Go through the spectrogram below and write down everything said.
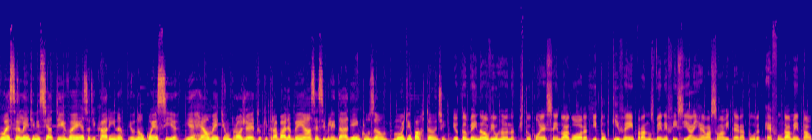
Uma excelente iniciativa, hein, essa de Karina. Eu não conhecia e é realmente um projeto que trabalha bem a acessibilidade e a inclusão. Muito importante. Eu também não, viu, Hanna? Estou conhecendo agora e tudo que vem para nos beneficiar em relação à literatura é fundamental.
